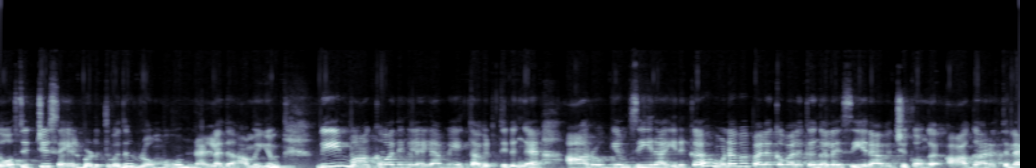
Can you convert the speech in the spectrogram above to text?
யோசித்து செயல்படுத்துவது ரொம்பவும் நல்லதாக அமையும். வீண் வாக்குவாதங்கள் எல்லாமே தவிர்த்திடுங்க. ஆரோக்கியம் சீராக இருக்க உணவு பழக்க வழக்கங்களை சீராக வச்சுக்கோங்க. ஆகாரத்தில்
